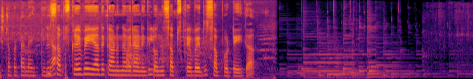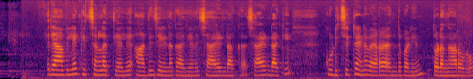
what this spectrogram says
ഇഷ്ടപ്പെട്ട ലൈക്ക് ചെയ്യുക. സബ്സ്ക്രൈബ് ചെയ്യാതെ കാണുന്നവരാണെങ്കിൽ ഒന്ന് സബ്സ്ക്രൈബ് ചെയ്ത് സപ്പോർട്ട് ചെയ്യുക. രാവിലെ കിച്ചണിലെത്തിയാൽ ആദ്യം ചെയ്യുന്ന കാര്യമാണ് ചായ ഉണ്ടാക്കുക. ചായ ഉണ്ടാക്കി കുടിച്ചിട്ടാണ് വേറെ എന്ത് പണിയും തുടങ്ങാറുള്ളൂ.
